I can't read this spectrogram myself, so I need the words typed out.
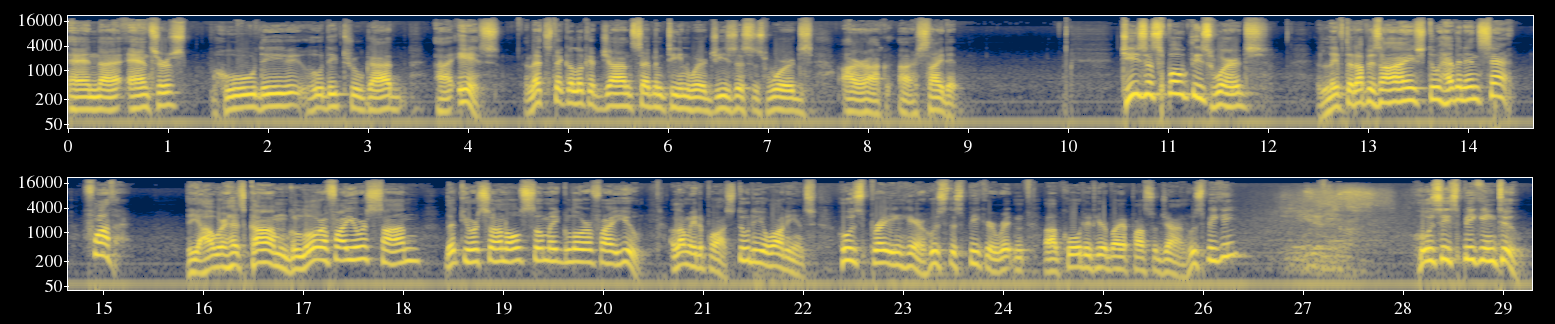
and uh, answers who the, who the true God uh, is. Let's take a look at John 17, where Jesus' words are, uh, are cited. Jesus spoke these words, lifted up his eyes to heaven, and said, Father, the hour has come. Glorify your Son, that your Son also may glorify you. Allow me to pause. Studio audience, who's praying here? Who's the speaker written, uh, quoted here by Apostle John? Who's speaking? Jesus. Who's he speaking to?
